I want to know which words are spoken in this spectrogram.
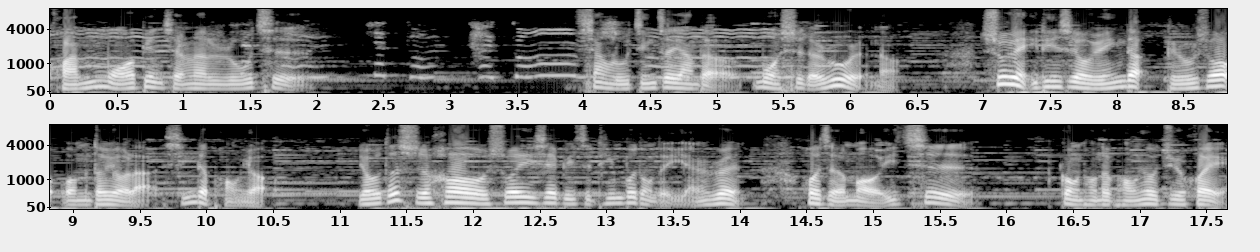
狂魔变成了如此像如今这样的末世的路人呢？疏远一定是有原因的，比如说我们都有了新的朋友，有的时候说一些彼此听不懂的言论，或者某一次共同的朋友聚会，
